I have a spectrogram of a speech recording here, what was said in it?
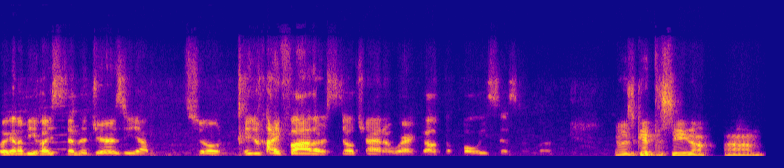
we're gonna be hoisting the jersey up soon. Me and my father are still trying to work out the pulley system. It was good to see them. Um,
